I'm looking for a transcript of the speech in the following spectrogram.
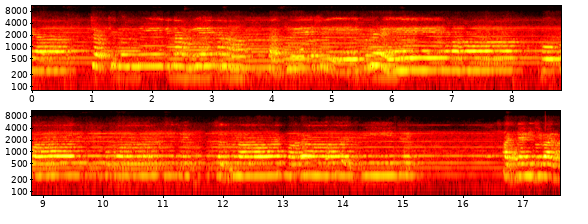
ज्ञानाञ्जनशलाकया चक्षुरुन्मीलितं तस्मै गोपाल महाराज अज्ञानी जीवाला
